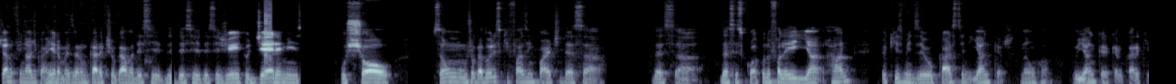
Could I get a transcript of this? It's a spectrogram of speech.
já no final de carreira, mas era um cara que jogava desse, desse, desse jeito. O Jeremy, o Shaw. São jogadores que fazem parte dessa, dessa, dessa escola. Quando eu falei Han, eu quis me dizer o Carsten Janker, não o Han o Yanker, que era o cara que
